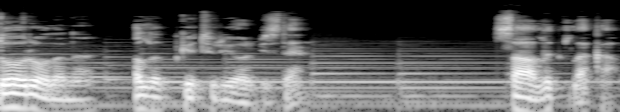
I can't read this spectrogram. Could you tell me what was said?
doğru olanı alıp götürüyor bizden. Sağlıkla kal.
